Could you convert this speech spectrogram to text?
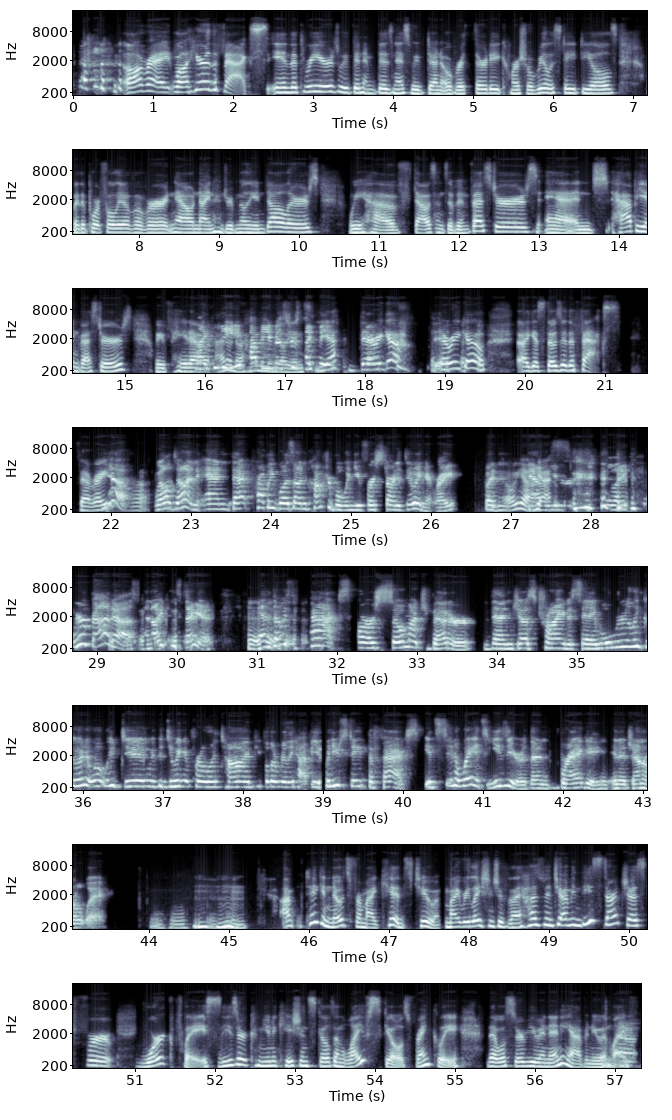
all right. Well, here are the facts. In the three years we've been in business, we've done over 30 commercial real estate deals with a portfolio of over now $900 million. We have thousands of investors and happy investors. We've paid out, like I don't know how many millions. Like yeah, there we go. There we go. I guess those are the facts that right? Yeah. Well done. And that probably was uncomfortable when you first started doing it, right? But oh yeah, yes. you're, you're like we're badass, and I can say it. and those facts are so much better than just trying to say, well, we're really good at what we do. We've been doing it for a long time. People are really happy. When you state the facts, it's in a way, it's easier than bragging in a general way. Mm-hmm. Mm-hmm. I'm taking notes for my kids too. My relationship with my husband too. I mean, these aren't just for workplace. These are communication skills and life skills, frankly, that will serve you in any avenue in life.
